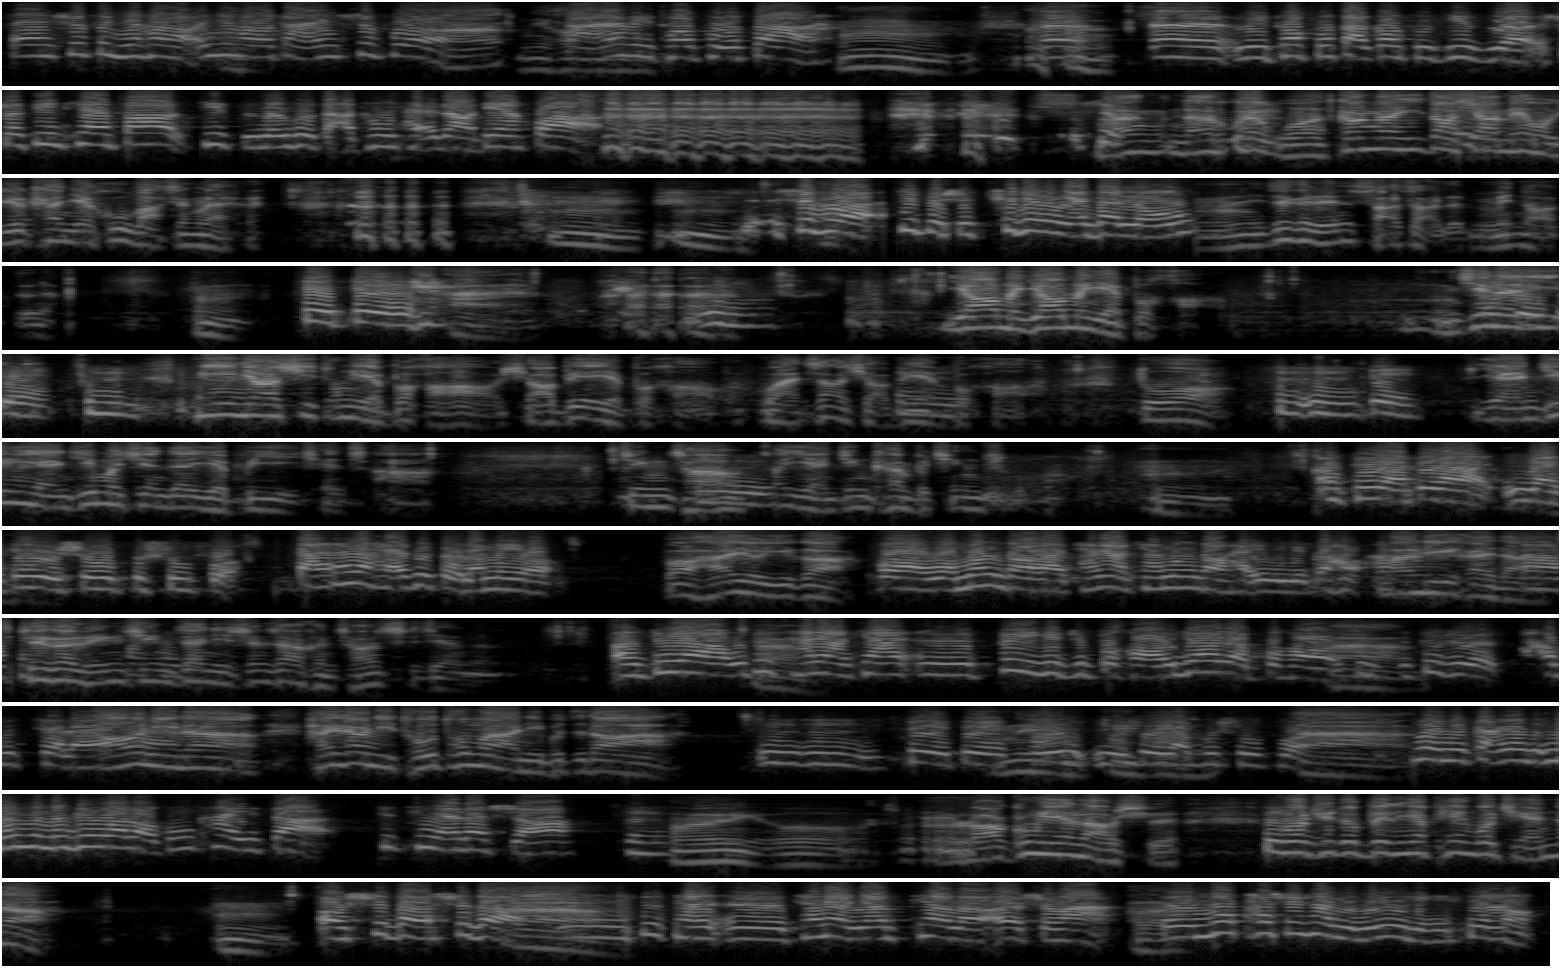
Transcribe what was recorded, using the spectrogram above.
哎，师傅你好，你好，感恩师傅，啊，你好。感恩韦陀菩萨。嗯。嗯嗯，韦陀菩萨告诉弟子说，今天帮弟子能够打通台长电话。难难怪我刚刚一到下面我就看见护法神来了。嗯嗯。师傅，弟子是七六年的龙。嗯，你这个人傻傻的，没脑子的。嗯。对对。啊。嗯。腰嘛腰嘛也不好。你现在对，嗯泌尿系统也不好，小便也不好，晚上小便不好，多。嗯嗯，对。眼睛眼睛嘛，现在也比以前差，经常他眼睛看不清楚。嗯。啊，对了对了，眼睛有时候不舒服。打胎的孩子走了没有？哦，还有一个。哦，我梦到了，前两天梦到还有一个。蛮厉害的，这个灵性在你身上很长时间了。啊，对呀，我就前两天，呃，背一直不好，腰也不好，就就是爬不起来。搞你呢，还让你头痛啊？你不知道啊？嗯嗯，对对，头有时候也不舒服。不，你感觉能不能给我老公看一下？七七年的蛇。嗯。哎呦，老公也老实，过去都被人家骗过钱的。嗯。哦，是的，是的，嗯，之前，嗯，前两年骗了二十万。嗯，那他身上有没有灵性？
